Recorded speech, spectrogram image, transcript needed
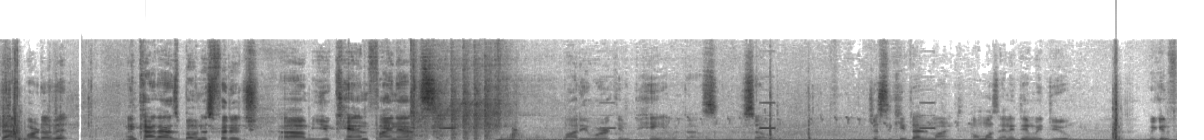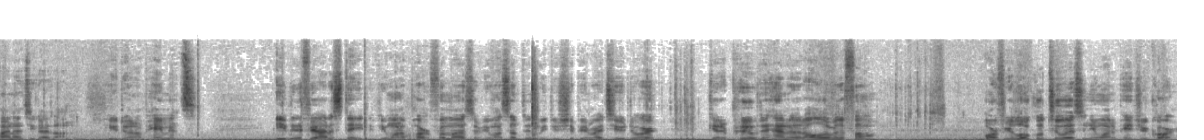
that part of it. And kind of as bonus footage, um, you can finance bodywork and paint with us. So just to keep that in mind, almost anything we do we can finance you guys on. You do it on payments. Even if you're out of state, if you want to part from us or if you want something, we do shipping right to your door, get approved and handle it all over the phone. Or if you're local to us and you want to paint your car,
